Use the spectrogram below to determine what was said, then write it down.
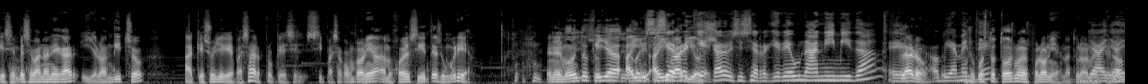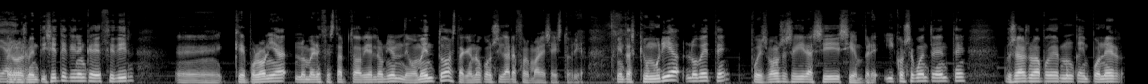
que siempre se van a negar, y ya lo han dicho, a que eso llegue a pasar, porque si, pasa con Polonia, a lo mejor el siguiente es Hungría. En el momento que ya hay, hay varios... claro, y si se requiere unanimidad, eh, claro, obviamente... Por supuesto, todos menos Polonia, naturalmente, ¿no? Pero los 27 tienen que decidir eh, que Polonia no merece estar todavía en la Unión de momento hasta que no consiga reformar esa historia. Mientras que Hungría lo vete, pues vamos a seguir así siempre. Y consecuentemente, Bruselas no va a poder nunca imponer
